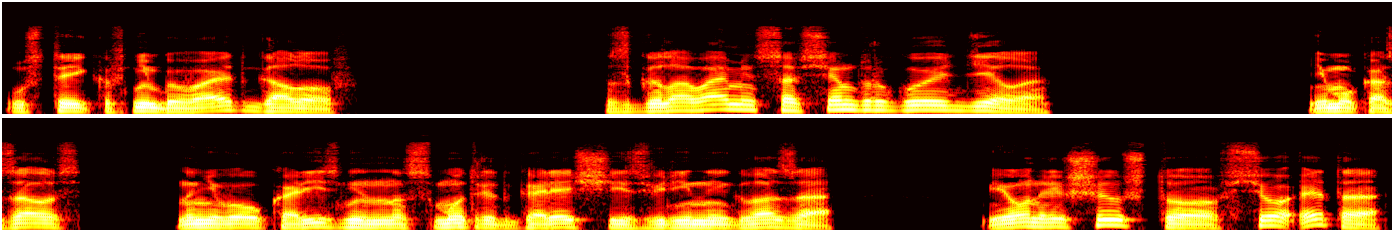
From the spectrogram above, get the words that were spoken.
«У стейков не бывает голов». «С головами совсем другое дело». Ему казалось, на него укоризненно смотрят горящие звериные глаза, и он решил, что все это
